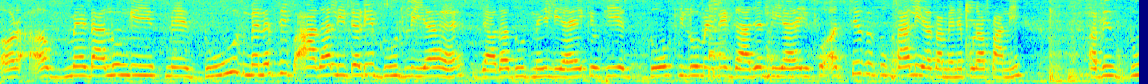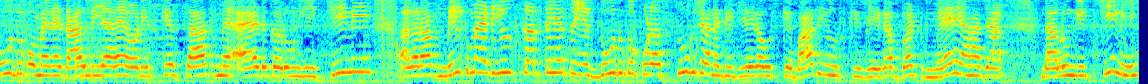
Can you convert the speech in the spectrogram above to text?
और अब मैं डालूँगी इसमें दूध। मैंने सिर्फ़ आधा लीटर ही दूध लिया है। ज़्यादा दूध नहीं लिया है, क्योंकि ये दो किलो मैंने गाजर लिया है। इसको अच्छे से सुखा लिया था मैंने पूरा पानी। अब इस दूध को मैंने डाल दिया है और इसके साथ मैं ऐड करूँगी चीनी। अगर आप मिल्क मैड यूज़ करते हैं तो ये दूध को पूरा सूख जाने दीजिएगा उसके बाद यूज़ कीजिएगा। बट मैं यहाँ जा डालूँगी चीनी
